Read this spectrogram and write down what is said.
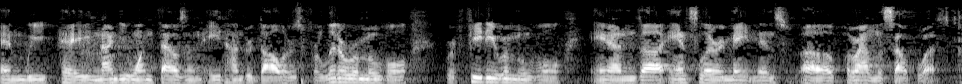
and we pay $91,800 for litter removal, graffiti removal, and uh, ancillary maintenance uh, around the Southwest.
